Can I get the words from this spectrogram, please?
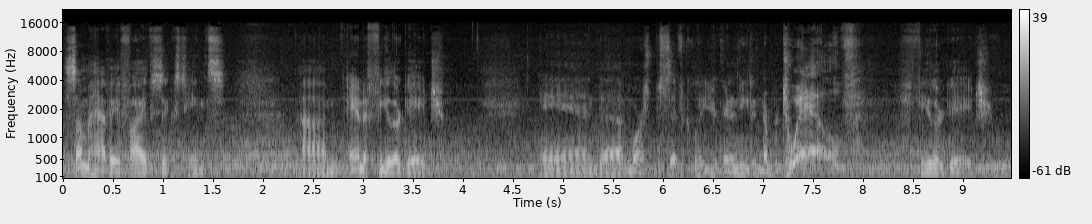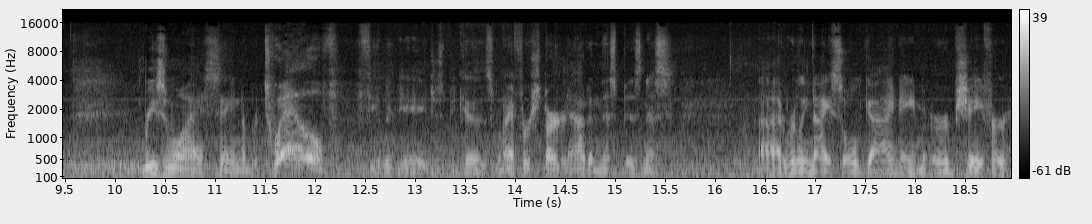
Some have a 5 16ths um, and a feeler gauge. And uh, more specifically, you're going to need a number 12 feeler gauge. Reason why I say number 12 feeler gauge is because when I first started out in this business, a really nice old guy named Herb Schaefer,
